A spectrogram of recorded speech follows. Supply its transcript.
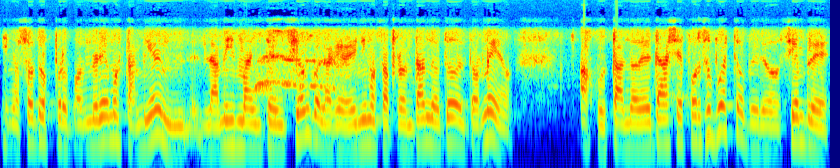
y nosotros propondremos también la misma intención con la que venimos afrontando todo el torneo ajustando detalles por supuesto, pero siempre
